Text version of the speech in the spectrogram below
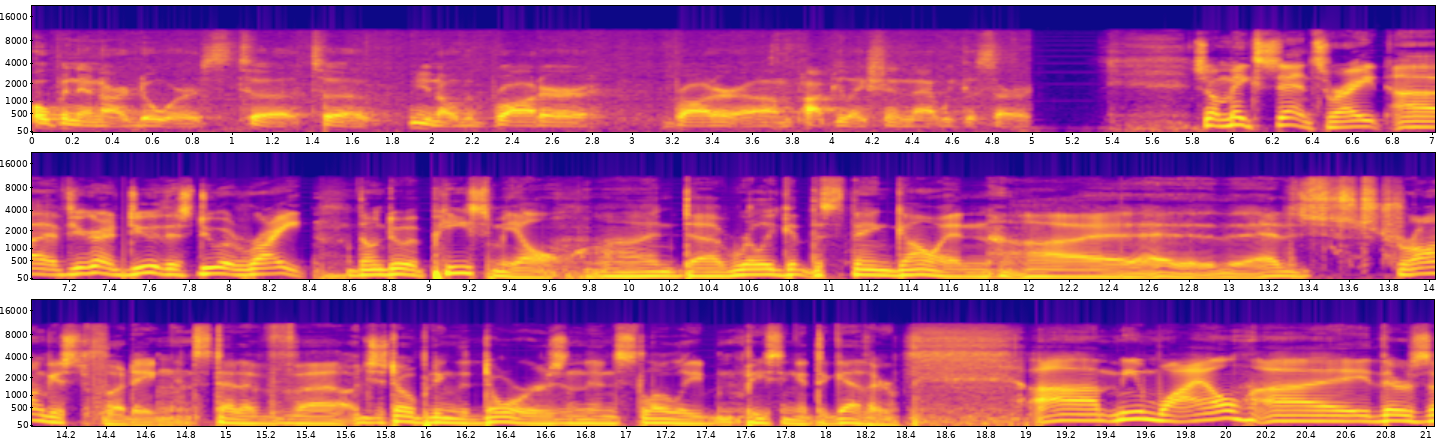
opening our doors to, to you know, the broader, broader um, population that we could serve. So it makes sense, right? Uh, if you're going to do this, do it right. Don't do it piecemeal, uh, and uh, really get this thing going uh, at its strongest footing instead of uh, just opening the doors and then slowly piecing it together. Uh, meanwhile, there's a,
